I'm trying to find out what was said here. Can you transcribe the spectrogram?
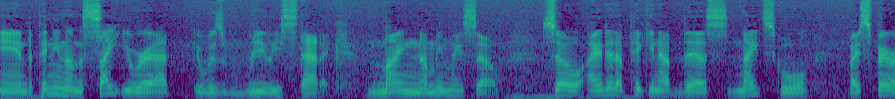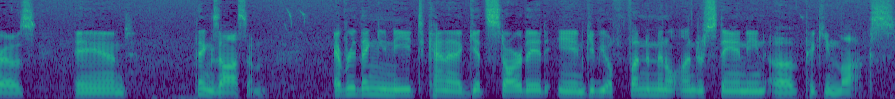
and depending on the site you were at it was really static, mind-numbingly so. So I ended up picking up this Night School by Sparrows and thing's awesome everything you need to kind of get started and give you a fundamental understanding of picking locks.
